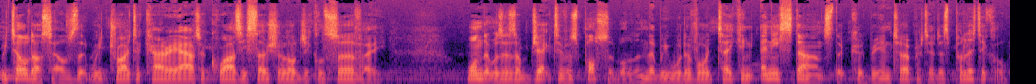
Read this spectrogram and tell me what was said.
We told ourselves that we'd try to carry out a quasi sociological survey, one that was as objective as possible, and that we would avoid taking any stance that could be interpreted as political,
